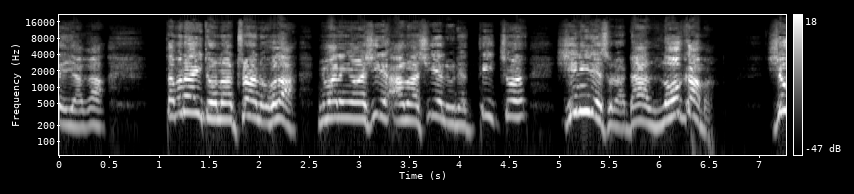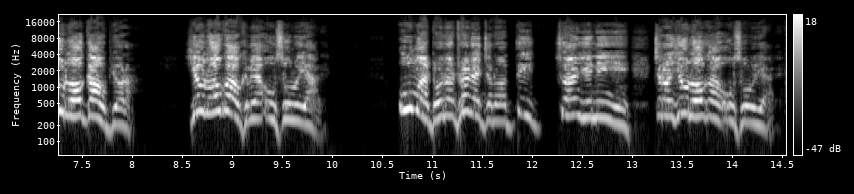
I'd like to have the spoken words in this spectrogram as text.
တဲ့အရာက သမ္မတကြီးဒေါ်နယ်ထရန့်တို့ဟုတ်လားမြန်မာနိုင်ငံမှာရှိတဲ့အာဏာရှိတဲ့လူတွေတိကျွမ်းရင်းနှီးတယ်ဆိုတာဒါလောကမှာရုပ်လောကကိုပြောတာရုပ်လောကကိုခင်ဗျာအုပ်ဆိုးလို့ရတယ်ဥမာဒေါ်နယ်ထရန့်နဲ့ကျွန်တော်တိကျွမ်းရင်းနှီးရင်ကျွန်တော်ရုပ်လောကကိုအုပ်ဆိုးလို့ရတယ်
